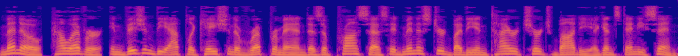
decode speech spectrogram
Menno, however, envisioned the application of reprimand as a process administered by the entire church body against any sin.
